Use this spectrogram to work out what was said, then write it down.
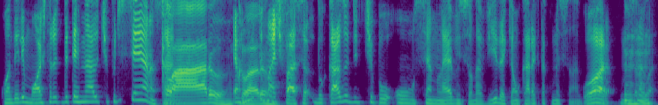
quando ele mostra determinado tipo de cena, sabe? Claro, É claro. muito mais fácil. Do caso de, tipo, um Sam Levinson da vida, que é um cara que tá começando agora, começando Uhum. agora,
